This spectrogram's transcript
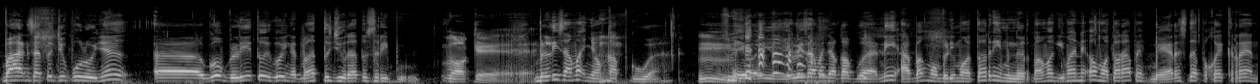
bahan 170 nya eh gue beli tuh gue ingat banget 700 ribu Oke. beli sama nyokap gua Hmm. Yoi, beli sama nyokap gua nih abang mau beli motor nih menurut mama gimana oh motor apa beres dah pokoknya keren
